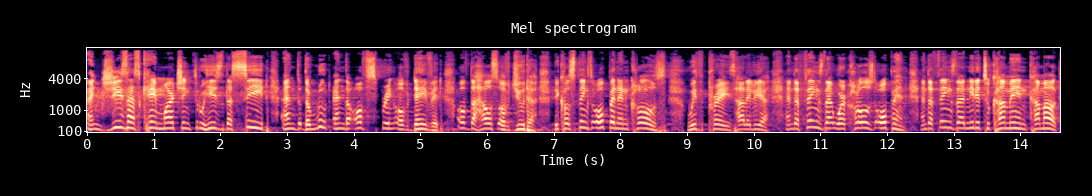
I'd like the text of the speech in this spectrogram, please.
And Jesus came marching through. He's the seed and the root and the offspring of David, of the house of Judah, because things open and close with praise. Hallelujah. And the things that were closed open, and the things that needed to come in come out.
